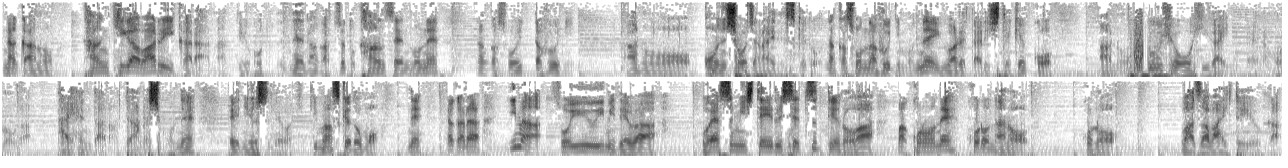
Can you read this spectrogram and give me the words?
なんかあの、換気が悪いからなんていうことでね、なんかちょっと感染のね、なんかそういった風に、あの、温床じゃないですけど、なんかそんな風にもね、言われたりして結構、あの、風評被害みたいなものが大変だなんて話もね、ニュースでは聞きますけども、ね、だから今そういう意味では、お休みしている施設っていうのは、まあこのね、コロナの、この、災いというか、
